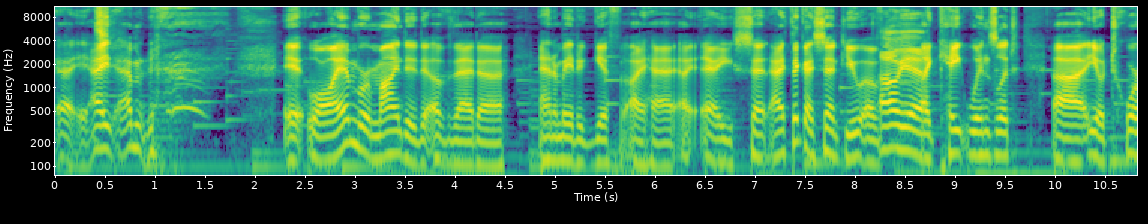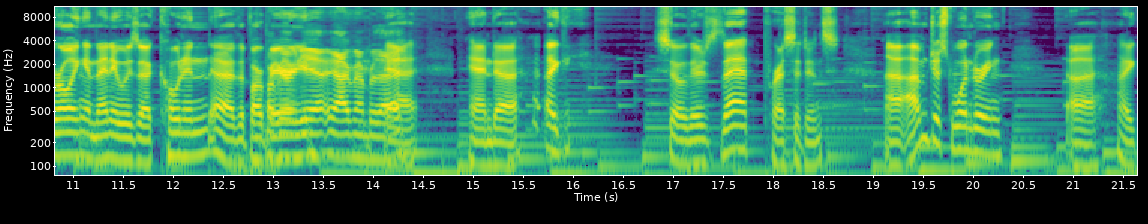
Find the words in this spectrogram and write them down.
I, I I'm. It, well, I am reminded of that uh, animated GIF I had. I, I sent. I think I sent you of Oh yeah. like Kate Winslet, uh, you know, twirling, and then it was uh, Conan uh, the Barbarian. Yeah, yeah, I remember that. Yeah. And uh, like, so there's that precedence. Uh, I'm just wondering, uh, like,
